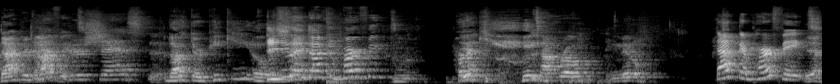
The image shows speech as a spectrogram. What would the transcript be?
Dr. Dr. Perfect. Shasta. Dr. Peaky. Oh, did you say Dr. Perfect mm-hmm. Perky? Top row, middle. Dr. Perfect. Yeah.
